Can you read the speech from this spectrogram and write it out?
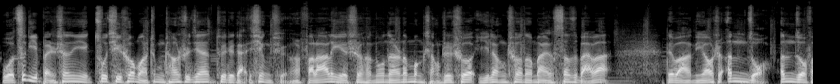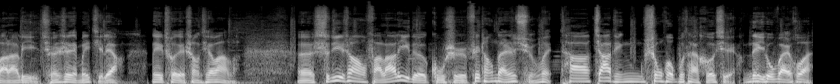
我自己本身也做汽车嘛，这么长时间对这感兴趣啊。法拉利也是很多男人的梦想之车，一辆车呢卖个三四百万，对吧？你要是 N 座 N 座法拉利，全世界没几辆，那车得上千万了。呃，实际上法拉利的故事非常耐人寻味，他家庭生活不太和谐，内忧外患，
